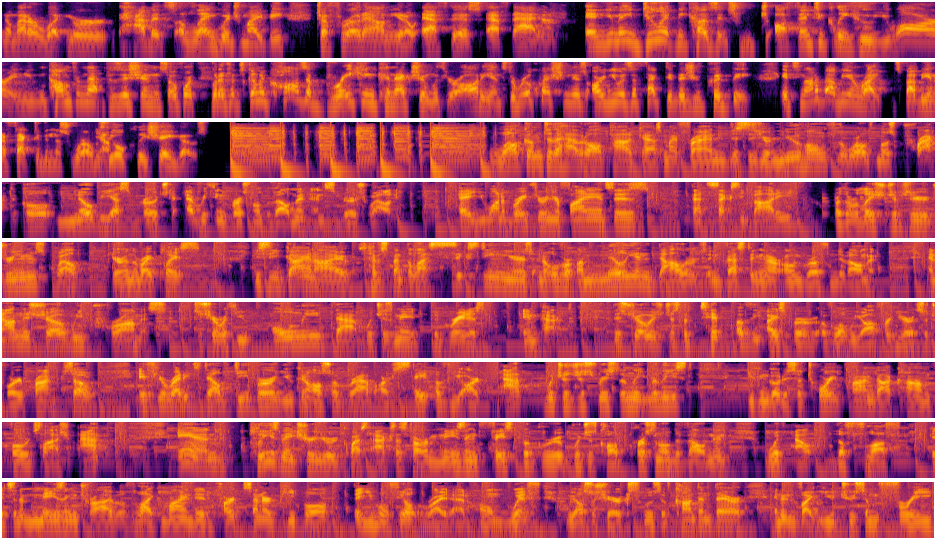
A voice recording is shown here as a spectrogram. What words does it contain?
no matter what your habits of language might be, to throw down, you know, F this, F that. Yeah. And you may do it because it's authentically who you are and you can come from that position and so forth. But if it's going to cause a breaking connection with your audience the real question is are you as effective as you could be? It's not about being right. It's about being effective in this world yep. as the old cliche goes Welcome to the Have It All podcast, my friend. This is your new home for the world's most practical, no BS approach to everything personal development and spirituality. Hey, you want to break through in your finances? that sexy body, or the relationships of your dreams, well, you're in the right place. You see, Guy and I have spent the last 16 years and over a million dollars investing in our own growth and development. And on this show, we promise to share with you only that which has made the greatest impact. This show is just the tip of the iceberg of what we offer here at Satori Prime. So, if you're ready to delve deeper, you can also grab our state of the art app, which was just recently released, you can go to satoriprime.com forward slash app. And please make sure you request access to our amazing Facebook group, which is called Personal Development Without the Fluff. It's an amazing tribe of like minded, heart centered people that you will feel right at home with. We also share exclusive content there and invite you to some free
